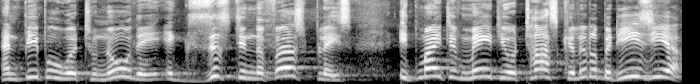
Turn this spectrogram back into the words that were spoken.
and people were to know they exist in the first place, it might have made your task a little bit easier.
